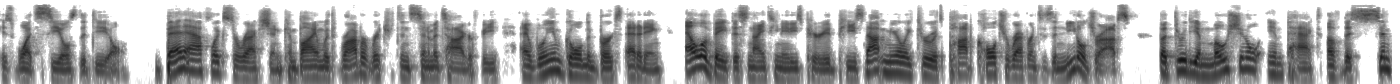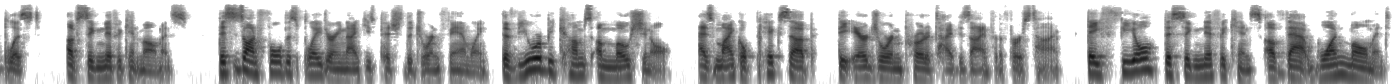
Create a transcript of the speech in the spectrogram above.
is what seals the deal. Ben Affleck's direction, combined with Robert Richardson's cinematography and William Goldenberg's editing, elevate this 1980s period piece not merely through its pop culture references and needle drops, but through the emotional impact of the simplest of significant moments. This is on full display during Nike's pitch to the Jordan family. The viewer becomes emotional as Michael picks up the Air Jordan prototype design for the first time. They feel the significance of that one moment,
